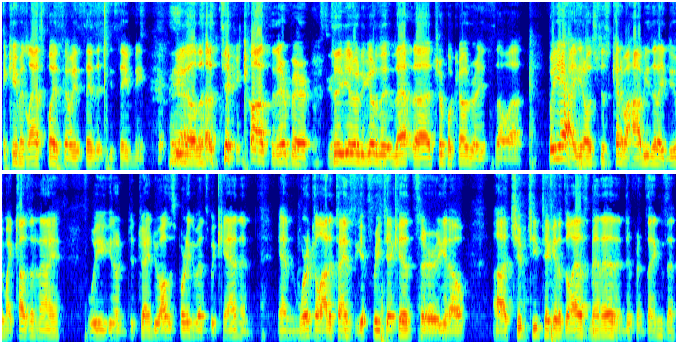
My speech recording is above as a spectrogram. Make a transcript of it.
It came in last place. I always say that she saved me. You know the ticket cost and airfare to you know to go to the, that uh, Triple Crown race. So, uh, but yeah, you know it's just kind of a hobby that I do. My cousin and I, we you know try and do all the sporting events we can, and and work a lot of times to get free tickets or you know uh, cheap cheap ticket at the last minute and different things. And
